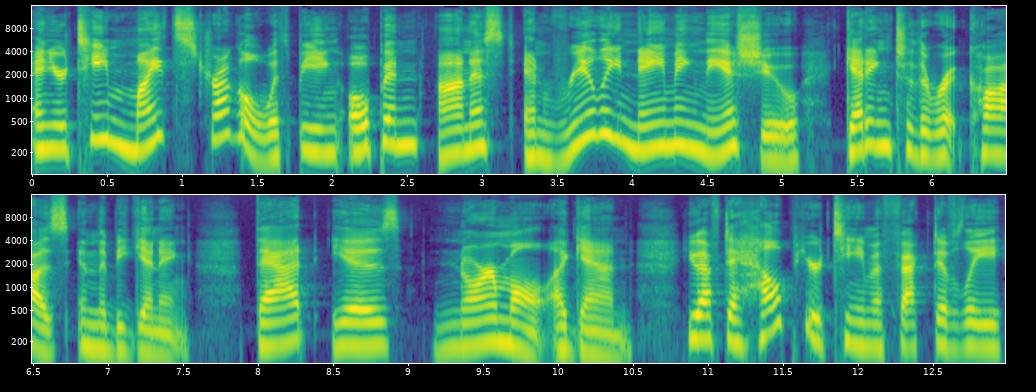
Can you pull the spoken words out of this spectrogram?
And your team might struggle with being open, honest, and really naming the issue, getting to the root cause in the beginning. That is normal again. You have to help your team effectively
